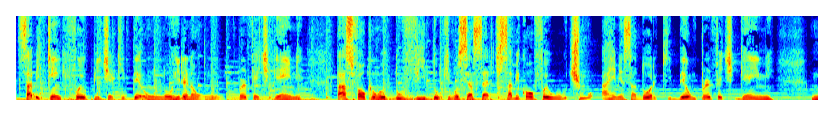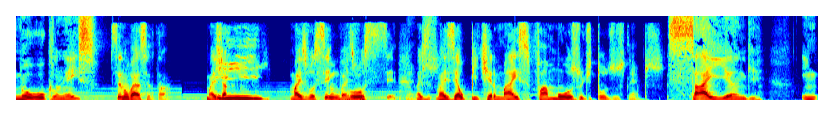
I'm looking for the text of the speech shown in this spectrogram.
sabe quem que foi o pitcher que deu um no-hitter não, um perfect game? Tasso Falcão, eu duvido que você acerte. Sabe qual foi o último arremessador que deu um perfect game no Oakland A's? Você não vai acertar. Mas já, Ih, mas você, mas vou. você, mas, mas é o pitcher mais famoso de todos os tempos. Cy Young, em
